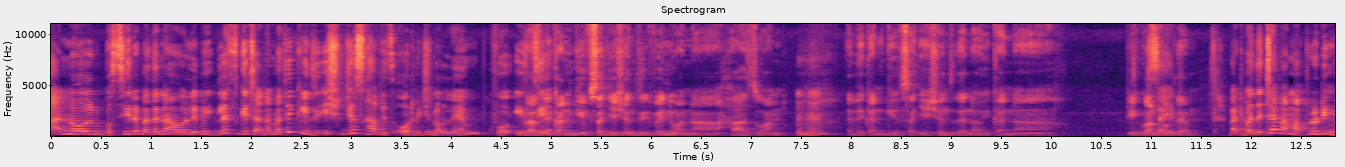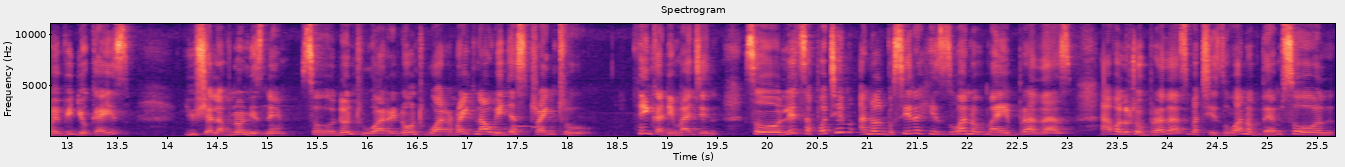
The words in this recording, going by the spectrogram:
Arnold Bosire. But then now let me let's get a name. I think it, it should just have its original name for easier. Plus, they can give suggestions if anyone uh, has one. Mm-hmm. And they can give suggestions. Then uh, we can uh, pick one from them. But by the time I'm uploading my video, guys, you shall have known his name. So don't worry, don't worry. Right now we're just trying to think and imagine. So let's support him. Arnold Bosire, he's one of my brothers. I have a lot of brothers, but he's one of them. So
